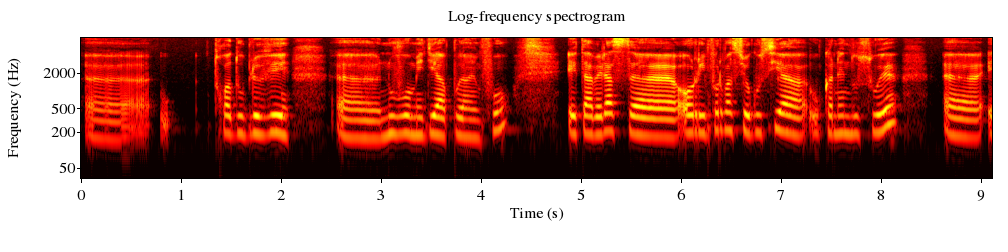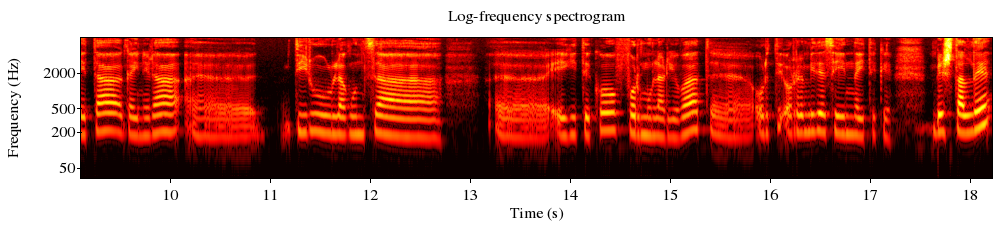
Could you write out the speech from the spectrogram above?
uh, www.nouvomedia.info, Eta beraz, eh, hor informazio guzia ukanen duzue, uh, eta gainera uh, diru laguntza uh, egiteko formulario bat, horren uh, bidez egin daiteke. Bestalde,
